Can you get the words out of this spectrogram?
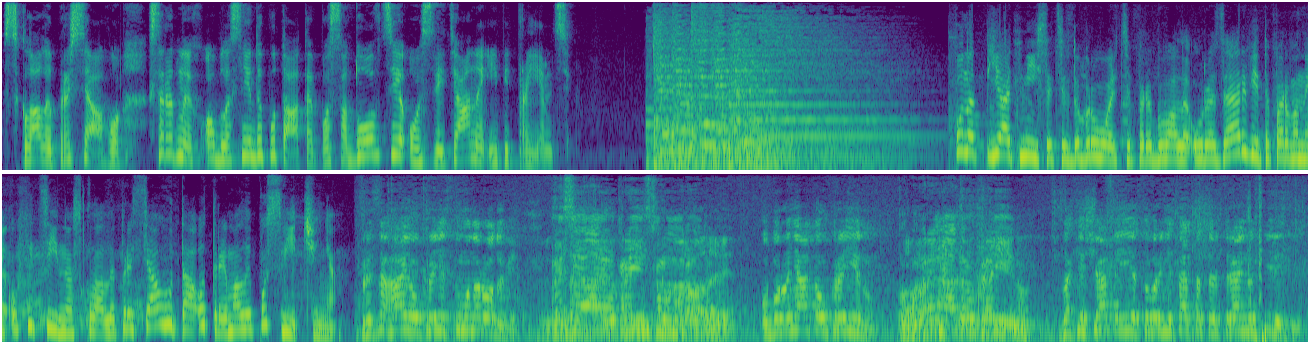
склали присягу. Серед них обласні депутати, посадовці, освітяни і підприємці. Понад п'ять місяців добровольці перебували у резерві. Тепер вони офіційно склали присягу та отримали посвідчення. Присягаю українському народові Присягаю українському народові обороняти Україну, обороняти Україну, захищати її суверенітет та територіальну цілісність,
